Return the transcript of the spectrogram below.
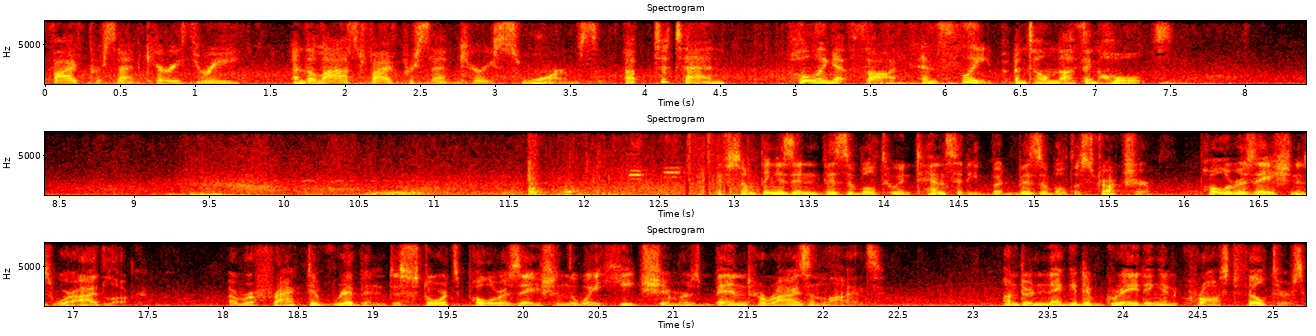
5% carry three, and the last 5% carry swarms, up to 10, pulling at thought and sleep until nothing holds. If something is invisible to intensity but visible to structure, polarization is where I'd look. A refractive ribbon distorts polarization the way heat shimmers bend horizon lines. Under negative grading and crossed filters,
